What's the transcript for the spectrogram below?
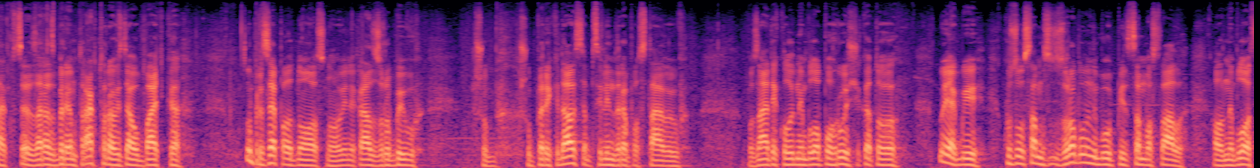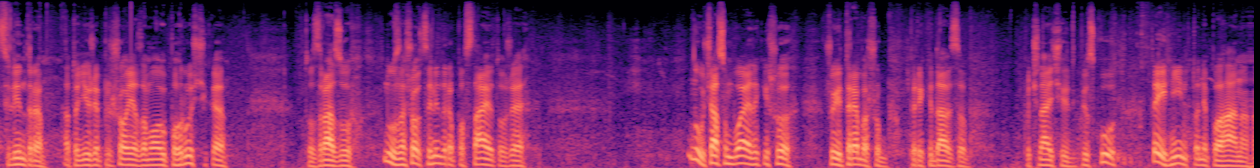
Так, все, зараз беремо трактора, взяв батька, ну, прицепа одноосного. Він якраз зробив, щоб, щоб перекидався, циліндра поставив. Бо знаєте, коли не було погрузчика, то ну, якби кузов сам зроблений був під самосвал, але не було циліндра. А тоді вже прийшов, я замовив погрузчика, то зразу ну, знайшов циліндра, поставив, то вже. Ну, часом буває таке, що, що і треба, щоб перекидався, починаючи від піску, та й гнінь, то непогано.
